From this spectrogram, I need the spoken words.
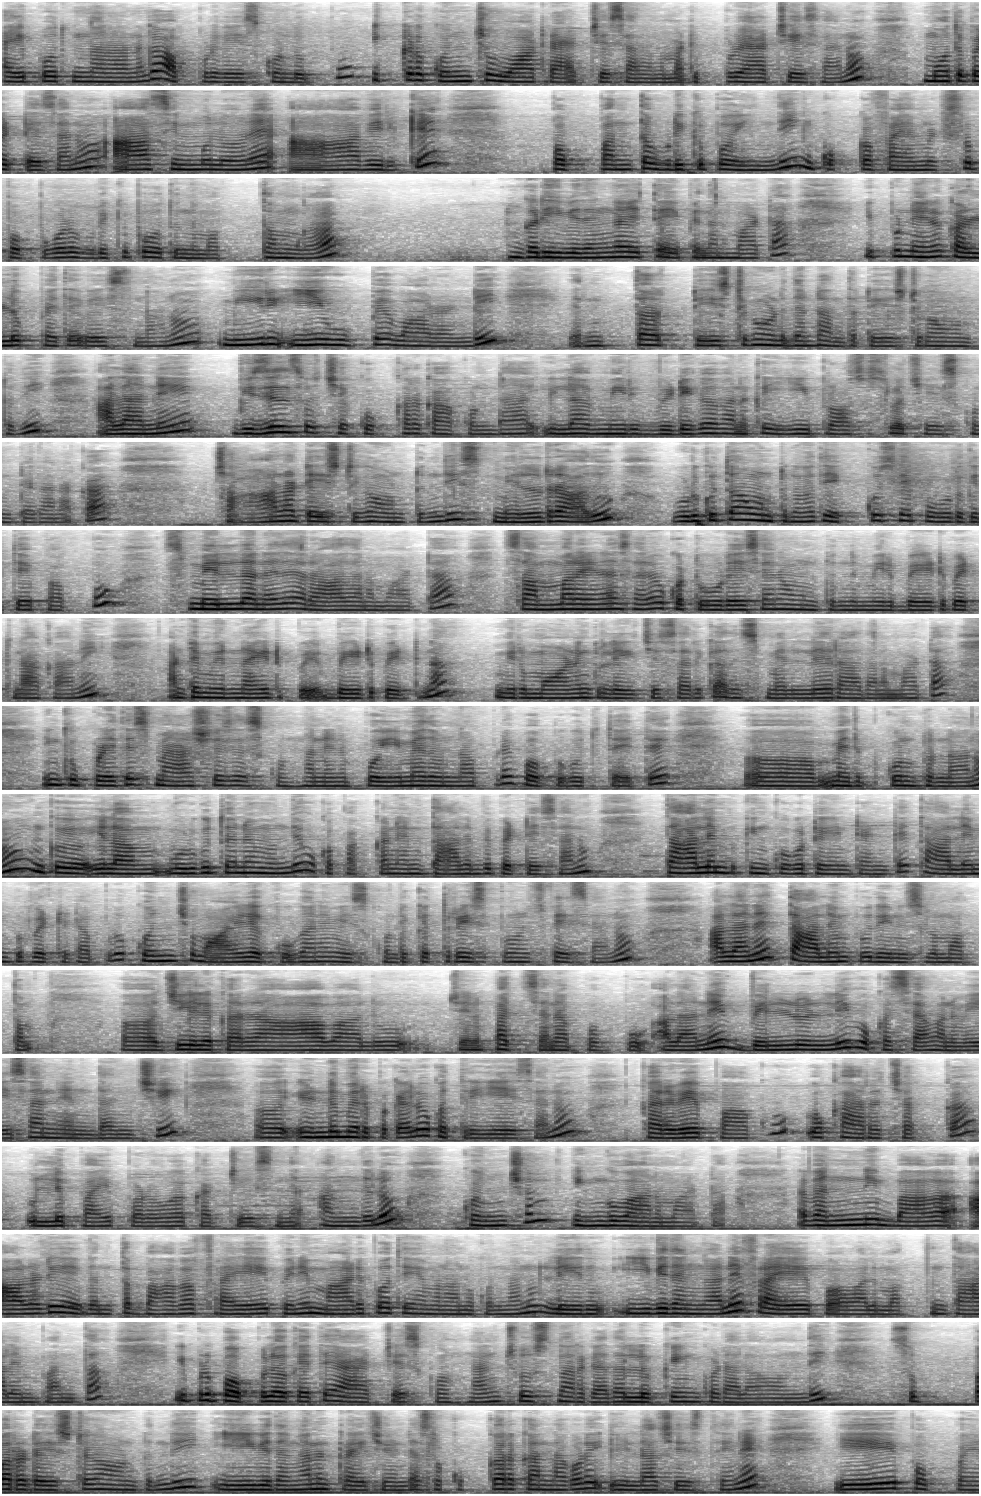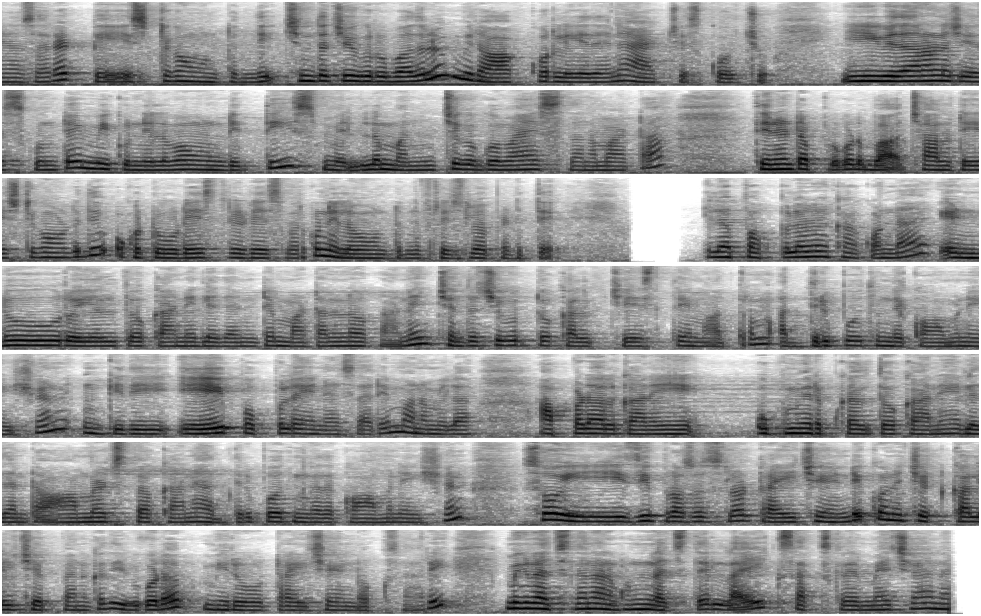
అయిపోతుందని అనగా అప్పుడు వేసుకోండి ఉప్పు. ఇక్కడ కొంచెం వాటర్ యాడ్ చేశాను అనమాట ఇప్పుడు యాడ్ చేశాను. మూత పెట్టేశాను. ఆ సిమ్లోనే ఆవిరికే పప్పు అంతా ఉడికిపోయింది. ఇంకొక ఫైవ్ మినిట్స్లో పప్పు కూడా ఉడికిపోతుంది మొత్తంగా. ఇంకా ఈ విధంగా అయితే అయిపోయిందనమాట ఇప్పుడు నేను కళ్ళుప్పు అయితే వేస్తున్నాను. మీరు ఈ ఉప్పే వాడండి. ఎంత టేస్ట్గా ఉండదంటే అంత టేస్ట్గా ఉంటుంది. అలానే విజిల్స్ వచ్చే కుక్కర్ కాకుండా ఇలా మీరు విడిగా కనుక ఈ ప్రాసెస్లో చేసుకుంటే కనుక చాలా టేస్ట్గా ఉంటుంది. స్మెల్ రాదు. ఉడుకుతూ ఉంటుంది కదా ఎక్కువసేపు ఉడికితే పప్పు స్మెల్ అనేది రాదనమాట. సమ్మర్ అయినా సరే ఒక టూ డేస్ అయినా ఉంటుంది మీరు బయట పెట్టినా కానీ. అంటే మీరు నైట్ బయట పెట్టినా మీరు మార్నింగ్ లేచేసరికి అది స్మెల్లే రాదనమాట. ఇంక ఇప్పుడైతే స్మాష్ చేసేసుకుంటున్నాను. నేను పొయ్యి మీద ఉన్నప్పుడే పప్పు గుత్తి అయితే మెదుపుకుంటున్నాను. ఇంకో ఇలా ఉడుకుతూనే ఉంది. ఒక పక్క నేను తాలింపు పెట్టేశాను. తాలింపుకి ఇంకొకటి ఏంటంటే తాలింపు పెట్టేటప్పుడు కొంచెం ఆయిల్ ఎక్కువగానే వేసుకుంటే త్రీ స్పూన్స్ వేసాను అలానే తాలింపు దినుసులు మొత్తం. జీలకర్ర ఆవాలు పచ్చనపప్పు పచ్చెనపప్పు అలానే వెల్లుల్లి ఒక సెవెన్ వేసాను నేను దంచి ఎండుమిరపకాయలు ఒక త్రీ వేసాను కరివేపాకు ఒక అరచక్క ఉల్లిపాయ పొడవుగా కట్ చేసింది. అందులో కొంచెం ఇంగువ అనమాట అవన్నీ బాగా ఆల్రెడీ అవంతా బాగా ఫ్రై అయిపోయినాయి మాడిపోతాయేమని అనుకున్నాను? లేదు ఈ విధంగానే ఫ్రై అయిపోవాలి మొత్తం తాలింపు అంతా. ఇప్పుడు పప్పులోకి అయితే యాడ్ చేసుకుంటున్నాను. చూస్తున్నారు కదా లుకింగ్ కూడా అలా ఉంది. సూపర్ టేస్ట్గా ఉంటుంది. ఈ విధంగానే ట్రై చేయండి. అసలు కుక్కర్ కన్నా కూడా ఇలా చేస్తేనే ఏ పప్పు అయినా సరే టేస్ట్గా ఉంటుంది. చింత చిగురు బదులు మీరు ఆకుకూరలు ఏదైనా యాడ్ చేసుకోవచ్చు. ఈ విధానంలో చేసుకుంటే మీకు నిల్వ ఉండిద్ది స్మెల్ మంచిగా గుమాయిస్తుంది అనమాట తినేటప్పుడు కూడా బాగా చాలా టేస్ట్గా ఉంటుంది ఒక టూ డేస్ త్రీ డేస్ వరకు నిల్వ ఉంటుంది ఫ్రిడ్జ్లో పెడితే. ఇలా పప్పులోనే కాకుండా ఎండు రొయ్యలతో కానీ లేదంటే మటన్లో కానీ చింత చిగురుతో కలిపి చేస్తే మాత్రం అదిరిపోతుంది కాంబినేషన్. ఇంక ఇది ఏ పప్పులైనా సరే మనం ఇలా అప్పడాలు కానీ ఉప్పు మిరపకాయలతో కానీ లేదంటే ఆమ్లెట్స్తో కానీ అద్దరిపోతుంది కదా కాంబినేషన్. సో ఈ ఈజీ ప్రాసెస్లో ట్రై చేయండి. కొన్ని చిట్కాలు చెప్పాను కదా ఇవి కూడా మీరు ట్రై చేయండి ఒకసారి. మీకు నచ్చిందని అనుకుంటే నచ్చితే లైక్ సబ్స్క్రైబ్ మై ఛానల్.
